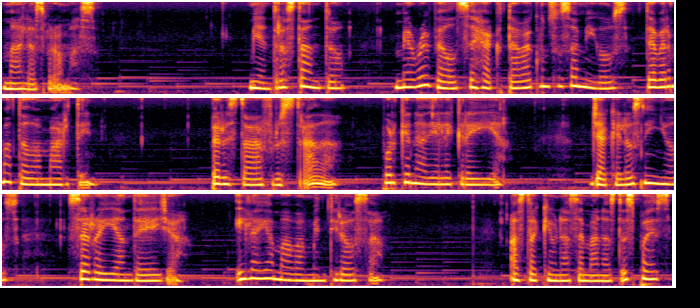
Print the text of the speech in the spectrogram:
malas bromas. Mientras tanto, Mary Bell se jactaba con sus amigos de haber matado a Martin, pero estaba frustrada porque nadie le creía, ya que los niños se reían de ella y la llamaban mentirosa hasta que unas semanas después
